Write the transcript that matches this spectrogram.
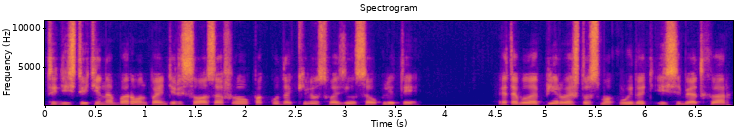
ты действительно барон?» — поинтересовался Фроу, покуда Келюс возился у плиты. Это было первое, что смог выдать из себя Тхар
